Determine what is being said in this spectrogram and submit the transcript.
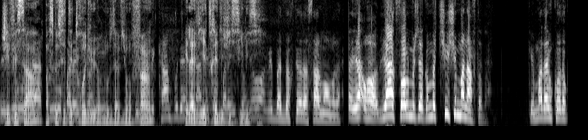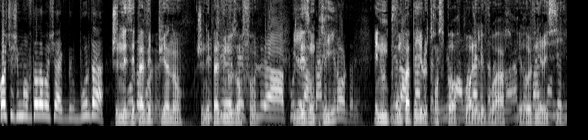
J'ai fait ça parce que c'était trop dur. Nous avions faim et la vie est très difficile ici. Je ne les ai pas vus depuis un an. Je n'ai pas vu nos enfants. Ils les ont pris et nous ne pouvons pas payer le transport pour aller les voir et revenir ici.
